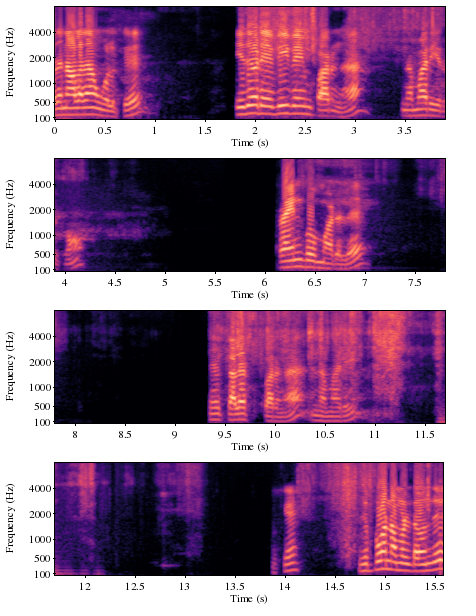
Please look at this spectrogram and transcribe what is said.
அதனால தான் உங்களுக்கு. இதோடைய விவையும் பாருங்க. இந்த மாதிரி இருக்கும். ரெயின்போ மாடலு இது கலர்ஸ் பாருங்கள் இந்த மாதிரி. ஓகே இது போக நம்மள்ட்ட வந்து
